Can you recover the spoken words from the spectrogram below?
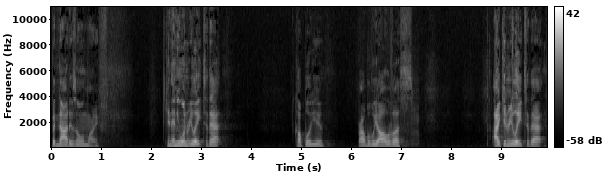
but not his own life. Can anyone relate to that? A couple of you? Probably all of us. I can relate to that.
